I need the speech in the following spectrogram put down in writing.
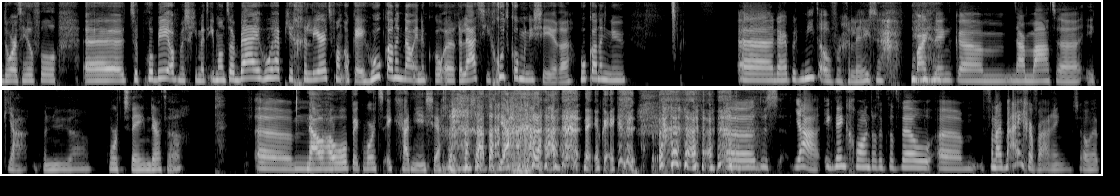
door het heel veel te proberen of misschien met iemand erbij? Hoe heb je geleerd van, oké, hoe kan ik nou in een relatie goed communiceren? Hoe kan ik nu... Eh, daar heb ik niet over gelezen. Maar ik denk ehm, naarmate ik, ja, ik ben nu, eh, ik word 32. Ehm, Nou, hou op, ik, word, ik ga het niet eens zeggen. Ik ben zaterdag nee, oké. eh, dus ja, ik denk gewoon dat ik dat wel ehm, vanuit mijn eigen ervaring zo heb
